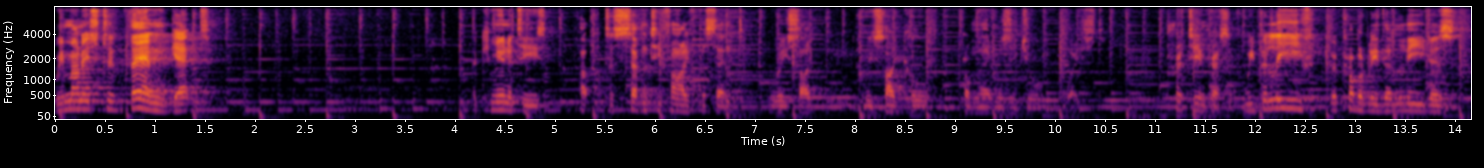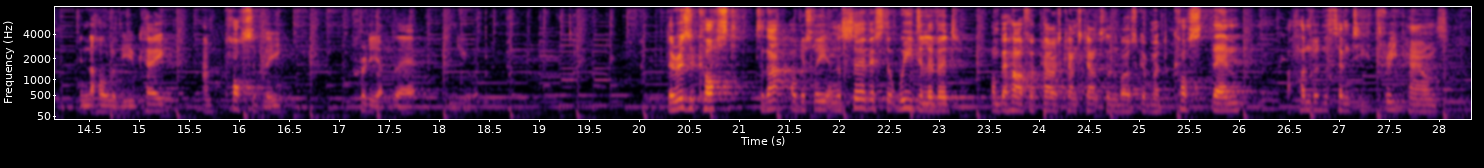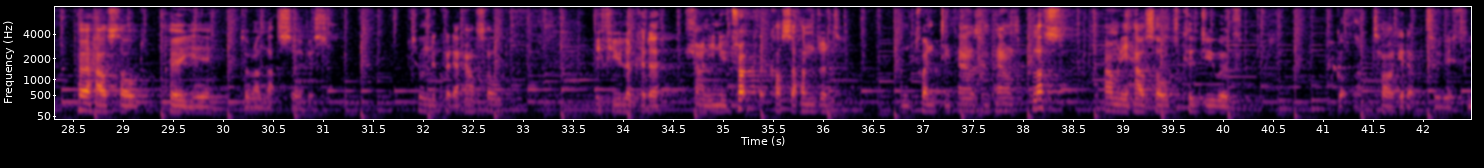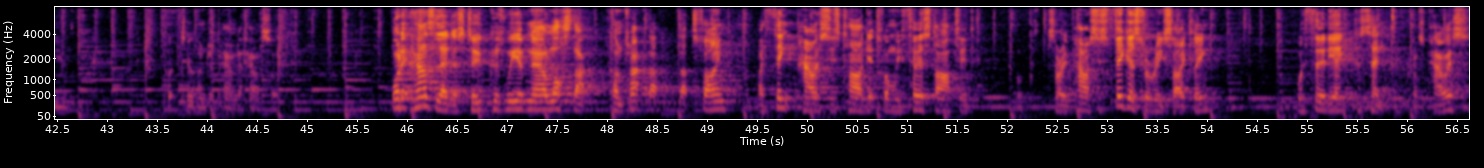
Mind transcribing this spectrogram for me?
We managed to then get the communities up to 75% recyc recycled from their residual waste pretty impressive. We believe we're probably the leaders in the whole of the UK and possibly pretty up there. There is a cost to that, obviously, and the service that we delivered on behalf of Powys County Council and the Welsh Government cost them £173 per household per year to run that service. 200 quid a household. If you look at a shiny new truck that costs £120,000 plus, how many households could you have got that target up to if you put £200 a household? What it has led us to, because we have now lost that contract, that, that's fine. I think Powys's targets when we first started, sorry, Powys's figures for recycling were 38% across Powys.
